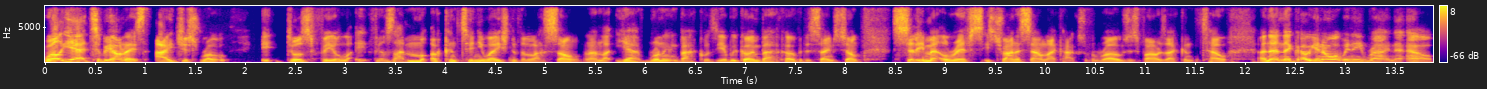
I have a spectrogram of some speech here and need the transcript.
well, yeah. To be honest, I just wrote. It does feel like it feels like a continuation of the last song, and I'm like, yeah, running backwards. Yeah, we're going back over the same song. Silly metal riffs. He's trying to sound like Axl Rose, as far as I can tell. And then they go, you know what we need right now.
